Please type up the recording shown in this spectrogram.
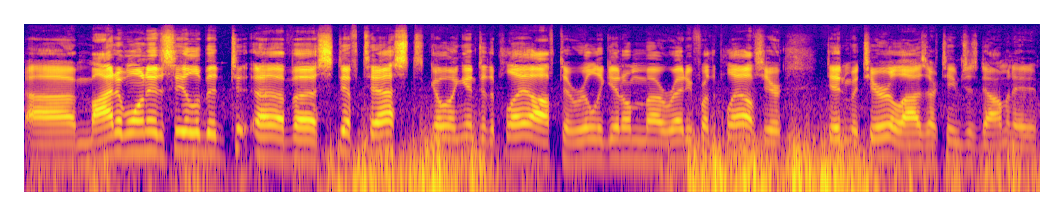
Uh, might have wanted to see a little bit of a stiff test going into the playoff to really get them uh, ready for the playoffs here. Didn't materialize. Our team just dominated.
